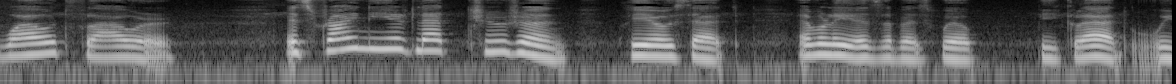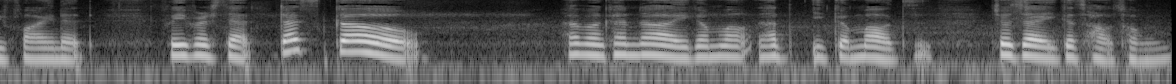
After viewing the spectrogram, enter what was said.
wildflower. It's right near that children, Cleo said. Emily Elizabeth will be glad we find it. Clifford said, Let's go. 他们看到一个帽，他一个帽子就在一个草丛、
